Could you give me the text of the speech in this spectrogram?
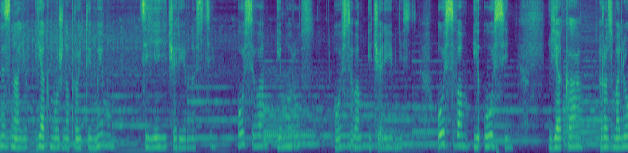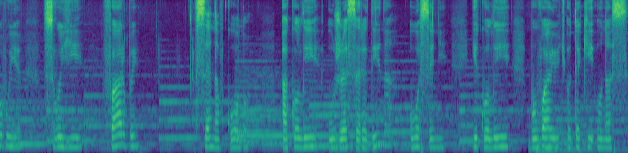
Не знаю, як можна пройти мимо цієї чарівності. Ось вам і мороз, ось вам і чарівність, ось вам і осінь, яка розмальовує свої фарби все навколо. А коли уже середина осені, і коли бувають отакі у нас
